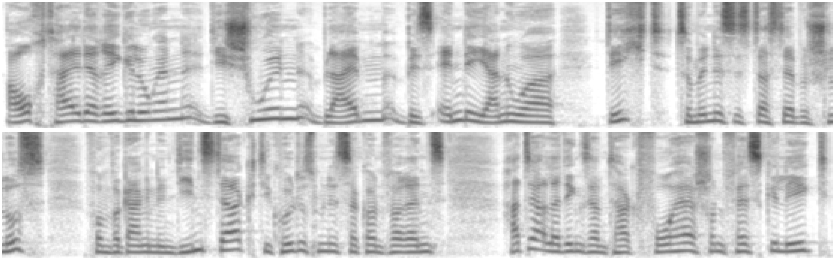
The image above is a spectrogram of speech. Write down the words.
Auch Teil der Regelungen. Die Schulen bleiben bis Ende Januar dicht. Zumindest ist das der Beschluss vom vergangenen Dienstag. Die Kultusministerkonferenz hatte allerdings am Tag vorher schon festgelegt,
